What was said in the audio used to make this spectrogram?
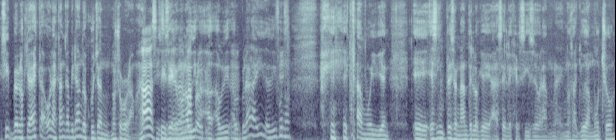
Sí, pero los que a esta hora están caminando escuchan nuestro programa. ¿eh? Ah, sí, sí. sí, como auricular ahí, audífono. Está muy bien. Eh, es impresionante lo que hace el ejercicio, nos ayuda mucho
